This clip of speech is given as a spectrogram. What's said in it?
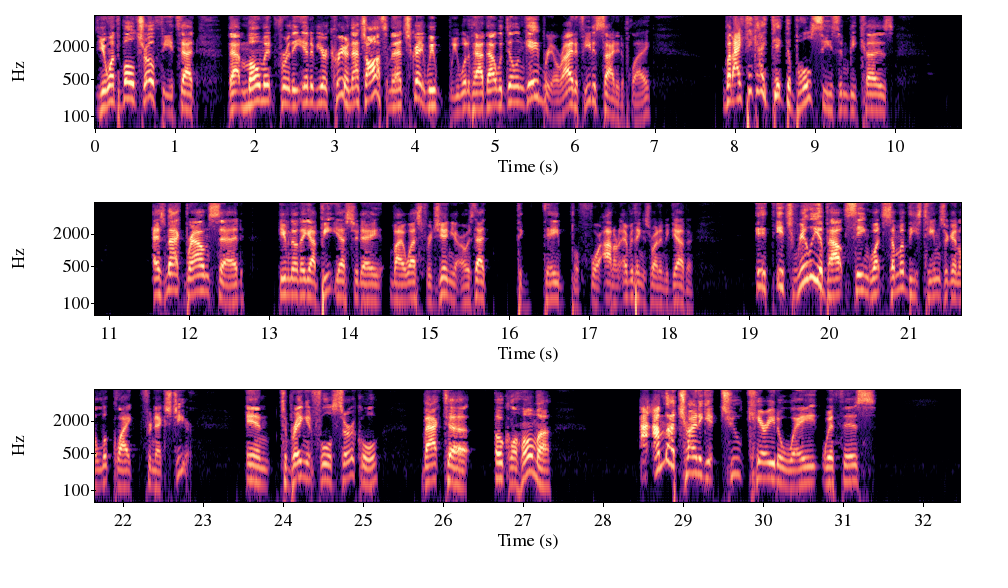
you want the bowl trophy. It's that that moment for the end of your career, and that's awesome. That's great. We we would have had that with Dillon Gabriel, right? If he decided to play. But I think I dig the bowl season because, as Mack Brown said, even though they got beat yesterday by West Virginia, or was that the day before? I don't know. Everything's running together. It, it's really about seeing what some of these teams are going to look like for next year. And to bring it full circle back to Oklahoma, I, I'm not trying to get too carried away with this.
